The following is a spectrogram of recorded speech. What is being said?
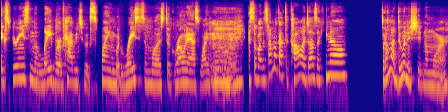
experiencing the labor of having to explain what racism was to grown ass white people. Mhm. And so by the time I got to college, I was like, you know, like I'm not doing this shit no more.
